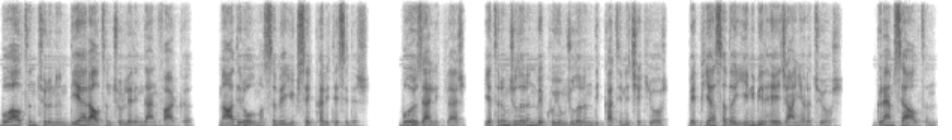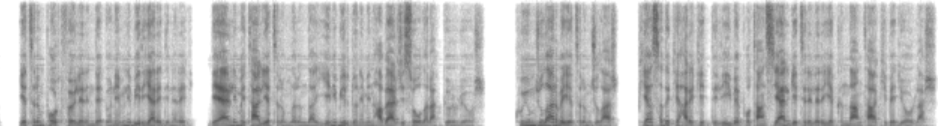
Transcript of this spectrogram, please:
Bu altın türünün diğer altın türlerinden farkı, nadir olması ve yüksek kalitesidir. Bu özellikler, yatırımcıların ve kuyumcuların dikkatini çekiyor ve piyasada yeni bir heyecan yaratıyor. Gramse altın, yatırım portföylerinde önemli bir yer edinerek, değerli metal yatırımlarında yeni bir dönemin habercisi olarak görülüyor. Kuyumcular ve yatırımcılar, piyasadaki hareketliliği ve potansiyel getirileri yakından takip ediyorlar.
